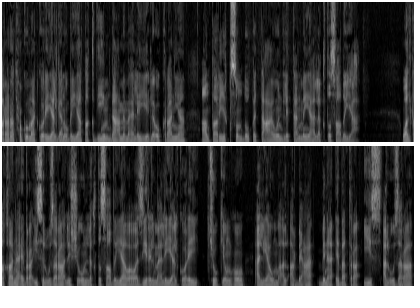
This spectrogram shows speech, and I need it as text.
قررت حكومة كوريا الجنوبية تقديم دعم مالي لأوكرانيا عن طريق صندوق التعاون للتنمية الاقتصادية. والتقى نائب رئيس الوزراء للشؤون الاقتصادية ووزير المالية الكوري تشو كيونغ هو اليوم الأربعاء بنائبة رئيس الوزراء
